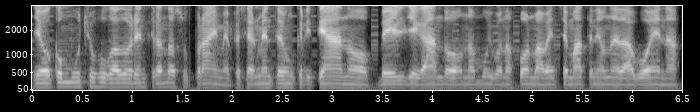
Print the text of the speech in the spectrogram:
llegó con muchos jugadores entrando a su prime, especialmente un Cristiano, Bale llegando a una muy buena forma, Benzema tenía una edad buena,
